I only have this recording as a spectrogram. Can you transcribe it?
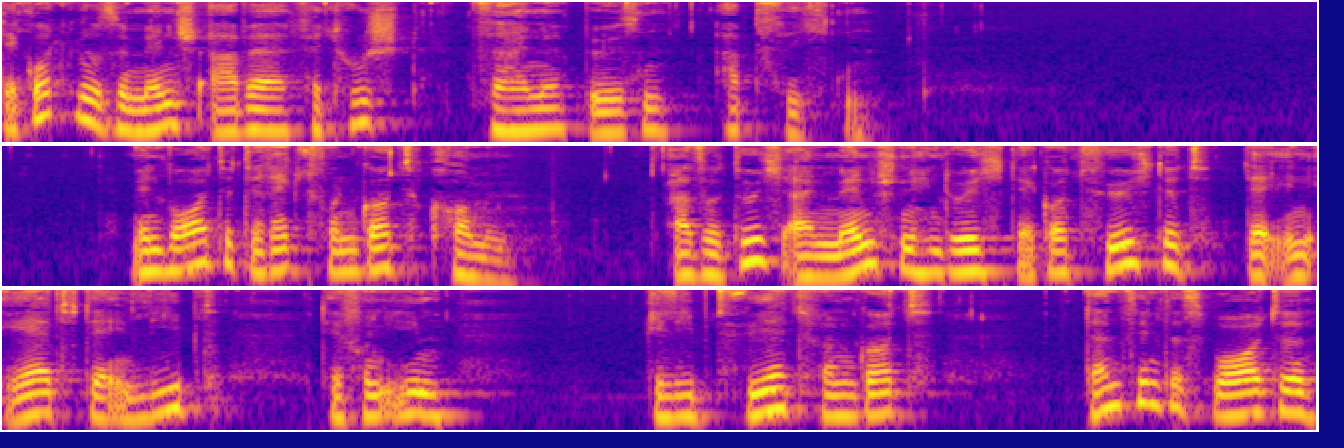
Der gottlose Mensch aber vertuscht seine bösen Absichten. Wenn Worte direkt von Gott kommen, also durch einen Menschen hindurch, der Gott fürchtet, der ihn ehrt, der ihn liebt, der von ihm geliebt wird von Gott, dann sind es Worte,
